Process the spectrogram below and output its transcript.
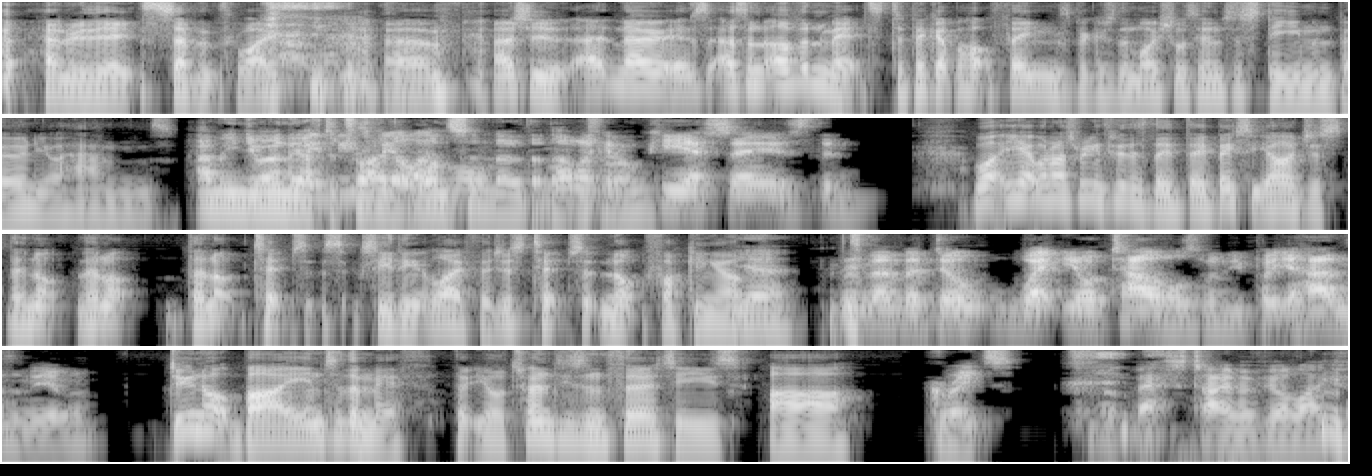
Henry VIII's seventh wife. Um, actually, uh, no, it's as an oven mitt to pick up hot things because the moisture will turn to steam and burn your hands. I mean, you only I have mean, to try that like once more- and know that more that was like wrong. A PSAs than Well, yeah, when I was reading through this, they, they basically are just they're not they're not they're not tips at succeeding at life. They're just tips at not fucking up. Yeah. remember. don't wet your towels when you put your hands in the oven. Do not buy into the myth that your twenties and thirties are Great. The best time of your life.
